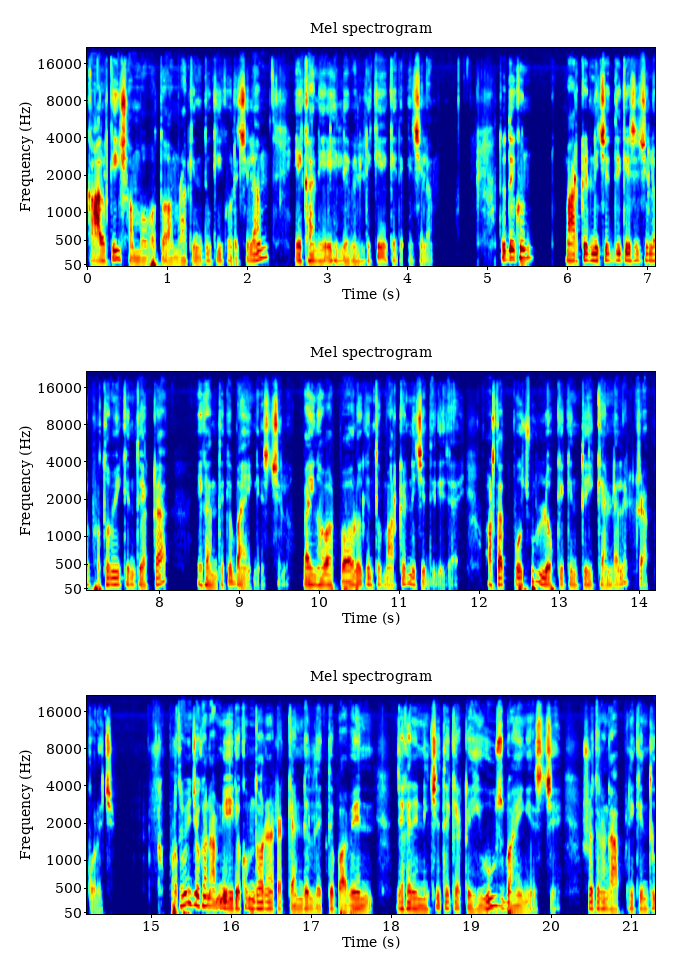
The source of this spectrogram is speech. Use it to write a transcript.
কালকেই সম্ভবত আমরা কিন্তু কি করেছিলাম, এখানে এই লেভেলটিকে এঁকে রেখেছিলাম। তো দেখুন মার্কেট নিচের দিকে এসেছিল, প্রথমেই কিন্তু একটা এখান থেকে বাইং এসেছিল। বাইং হওয়ার পরও কিন্তু মার্কেট নিচের দিকে যায়। অর্থাৎ প্রচুর লোককে কিন্তু এই ক্যান্ডেলে ট্র্যাক করেছে। প্রথমেই যখন আপনি এরকম ধরনের একটা ক্যান্ডেল দেখতে পাবেন, যেখানে নিচে থেকে একটা হিউজ বাইং এসছে, সুতরাং আপনি কিন্তু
